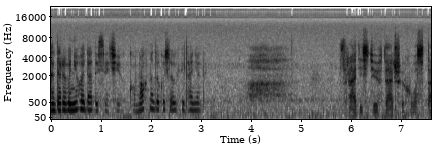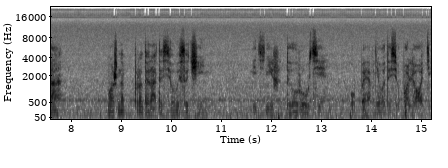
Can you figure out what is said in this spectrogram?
На деревині гойдатися чи комах надокучливих відганяти? З радістю і вдачею хвоста можна продиратися у височінь, міцнішити у русі, упевнюватись у польоті,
